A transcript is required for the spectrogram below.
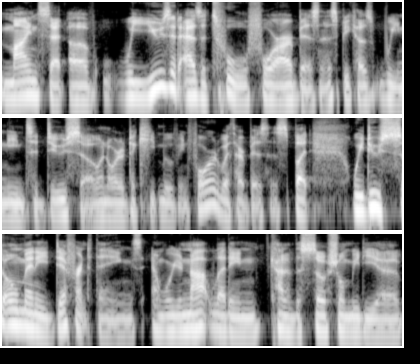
mindset of we use it as a tool for our business because we need to do so in order to keep moving forward with our business. But we do so many different things and we're not letting kind of the social media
